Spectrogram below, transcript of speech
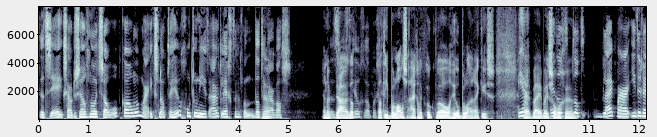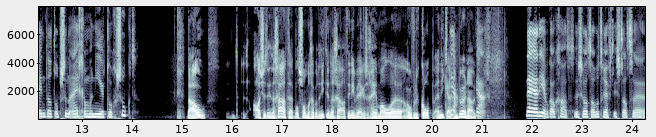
Dat is, ik zou er zelf nooit zo opkomen, maar ik snapte heel goed toen hij het uitlegde van, dat hij Ja. daar was. En ook Dat daar, dat, grappig. dat die balans eigenlijk ook wel heel belangrijk is. Ja, Hè, bij, bij en sommige... dat, dat blijkbaar iedereen dat op zijn eigen manier toch zoekt. Nou, als je het in de gaten hebt. Want sommigen hebben het niet in de gaten. En die werken zich helemaal eh, over de kop. En die krijgen Ja, een burn-out. Ja. Nou ja, die heb ik ook gehad. Dus wat dat betreft is dat, eh,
